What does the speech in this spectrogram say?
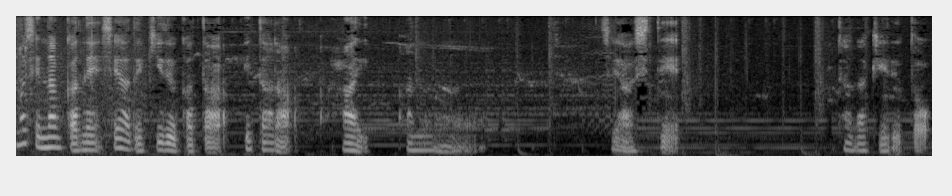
もしなんかね、シェアできる方いたら、はい、あのー、シェアしていただけると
